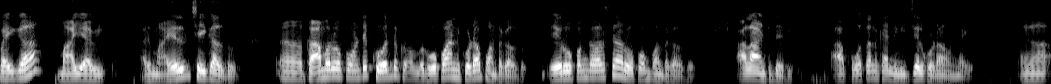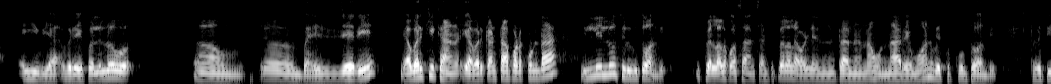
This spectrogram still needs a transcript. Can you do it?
పైగా మాయావి. అది మాయలు చేయగలదు. కామరూపం అంటే కోరిన రూపాన్ని కూడా పొందగలదు. ఏ రూపం కావలిస్తే ఆ రూపం పొందగలదు. అలాంటిది అది. ఆ పూతనకి అన్ని విద్యలు కూడా ఉన్నాయి. ఈ వ్య- రేపల్లిలో బయలుదేరి ఎవరికి ఎవరికంటా పడకుండా ఇల్లు తిరుగుతోంది. ఈ పిల్లల కోసం చంటి పిల్లలు ఎవరు ఎంతనైనా ఉన్నారేమో అని వెతుక్కుంటోంది. ప్రతి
